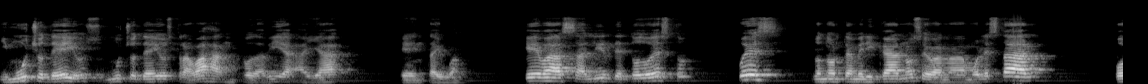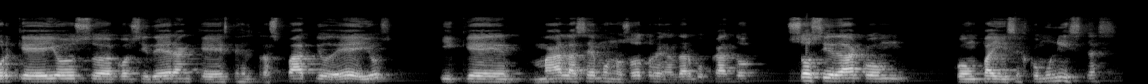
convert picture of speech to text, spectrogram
y muchos de ellos, muchos de ellos trabajan todavía allá en Taiwán. ¿Qué va a salir de todo esto? Pues los norteamericanos se van a molestar porque ellos eh, consideran que este es el traspatio de ellos y que mal hacemos nosotros en andar buscando sociedad con, con países comunistas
